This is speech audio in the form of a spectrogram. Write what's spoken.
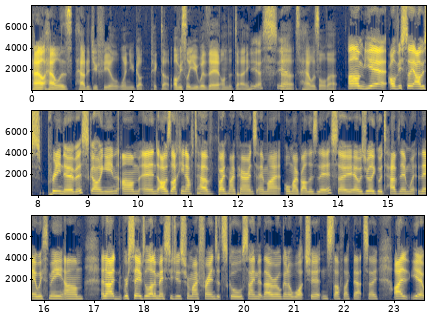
How how was how did you feel when you got picked up? Obviously, you were there on the day. Yes, yeah. Uh, so how was all that? Um, yeah, obviously I was pretty nervous going in. Um, and I was lucky enough to have both my parents and my all my brothers there, so it was really good to have them w- there with me. Um, and I'd received a lot of messages from my friends at school saying that they were all going to watch it and stuff like that. So I, yeah,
